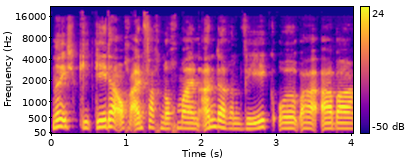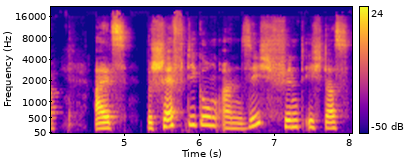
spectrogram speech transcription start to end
ne, ich gehe da auch einfach nochmal einen anderen Weg. Aber, aber als Beschäftigung an sich finde ich das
